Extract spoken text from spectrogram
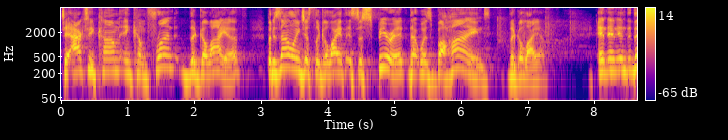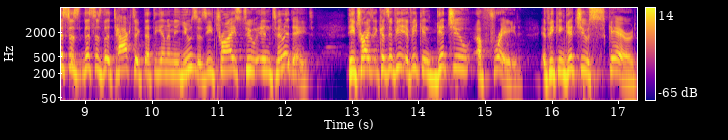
to actually come and confront the Goliath. But it's not only just the Goliath, it's the spirit that was behind the Goliath. And, and, and this, is, this is the tactic that the enemy uses. He tries to intimidate. He tries, because if he, if he can get you afraid, if he can get you scared,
